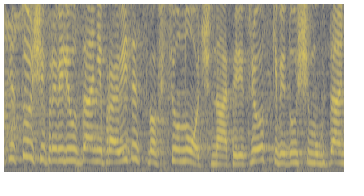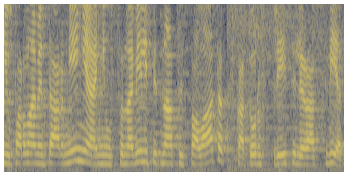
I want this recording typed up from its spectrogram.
Протестующие провели у здания правительства всю ночь. На перекрестке, ведущему к зданию парламента Армении, они установили 15 палаток, в которых встретили рассвет.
